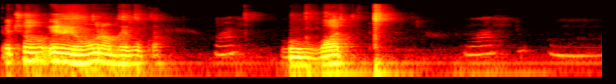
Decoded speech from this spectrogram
그렇죠. 얘를 영어로 한번 해볼까? what 뭐, what what 음,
